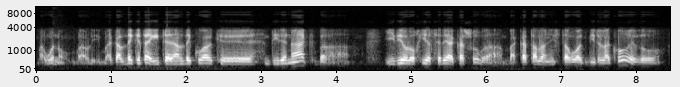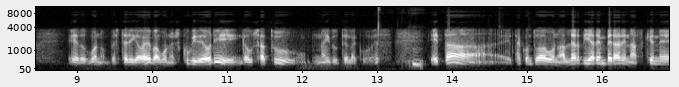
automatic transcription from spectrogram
ba bueno, ba, hori, ba, galdeketa egitean aldekoak e, direnak, ba, ideologia zere akaso, ba, ba, katalanistagoak direlako, edo, edo, bueno, besterik gabe, ba, bueno, eskubide hori gauzatu nahi dutelako, ez? Mm. Eta, eta kontua, bueno, alderdiaren beraren azken e,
